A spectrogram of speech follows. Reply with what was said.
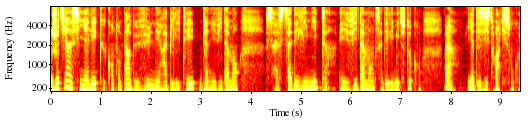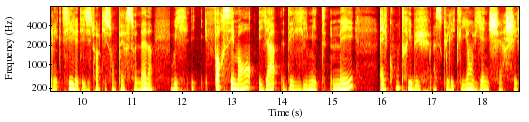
Je tiens à signaler que quand on parle de vulnérabilité, bien évidemment, ça, ça limites, évidemment que ça limites, surtout quand, voilà, il y a des histoires qui sont collectives, il y a des histoires qui sont personnelles. Oui, forcément, il y a des limites, mais elles contribuent à ce que les clients viennent chercher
